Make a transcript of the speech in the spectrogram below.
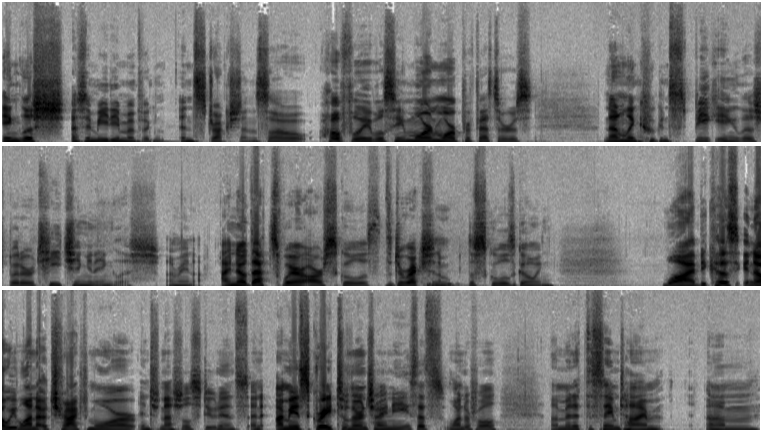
English as a medium of in- instruction. So hopefully we'll see more and more professors, not only who can speak English but are teaching in English. I mean, I know that's where our school is, the direction the school is going. Why? Because you know we want to attract more international students, and I mean it's great to learn Chinese. That's wonderful. Um, and at the same time, um,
